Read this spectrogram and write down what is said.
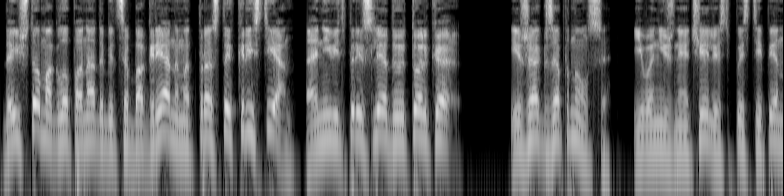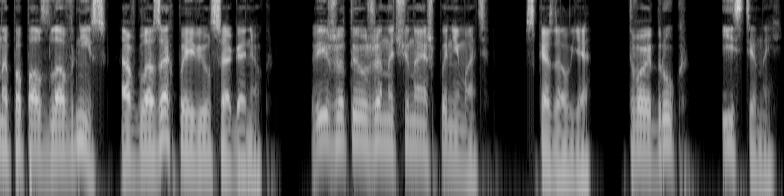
Да и что могло понадобиться багряным от простых крестьян? Они ведь преследуют только...» И Жак запнулся. Его нижняя челюсть постепенно поползла вниз, а в глазах появился огонек. «Вижу, ты уже начинаешь понимать», — сказал я. «Твой друг истинный».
